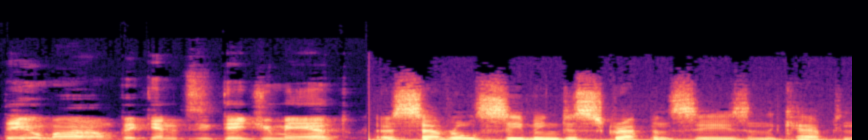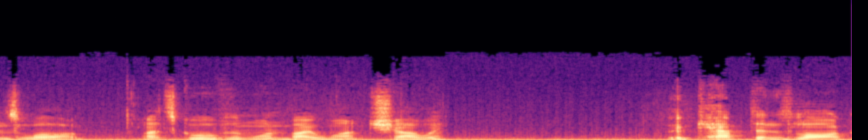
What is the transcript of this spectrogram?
Tem uma, um pequeno desentendimento. There are several seeming discrepancies in the captain's log. Let's go over them one by one, shall we? The captain's log.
